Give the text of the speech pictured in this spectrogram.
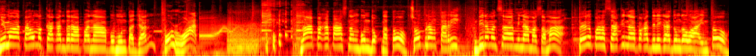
yung mga tao magkakandara pa na pumunta dyan? For what? Napakataas ng bundok na to. Sobrang tarik. Hindi naman sa minamasama. Pero para sa akin napakadelikadong gawain to.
